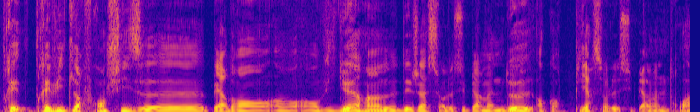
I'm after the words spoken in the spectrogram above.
très, très vite leur franchise euh, perdre en, en- en vigueur, hein, déjà sur le Superman 2, encore pire sur le Superman 3.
